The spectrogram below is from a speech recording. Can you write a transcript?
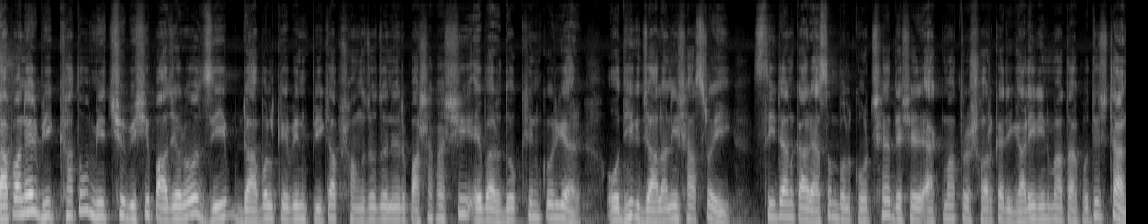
জাপানের বিখ্যাত Mitsubishi Pajero jeep double cabin pickup সংযোজনের পাশাপাশি এবার দক্ষিণ কোরিয়ার অধিক জ্বালানি সাশ্রয়ী সিডান কার অ্যাসেম্বল করছে দেশের একমাত্র সরকারি গাড়ি নির্মাতা প্রতিষ্ঠান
